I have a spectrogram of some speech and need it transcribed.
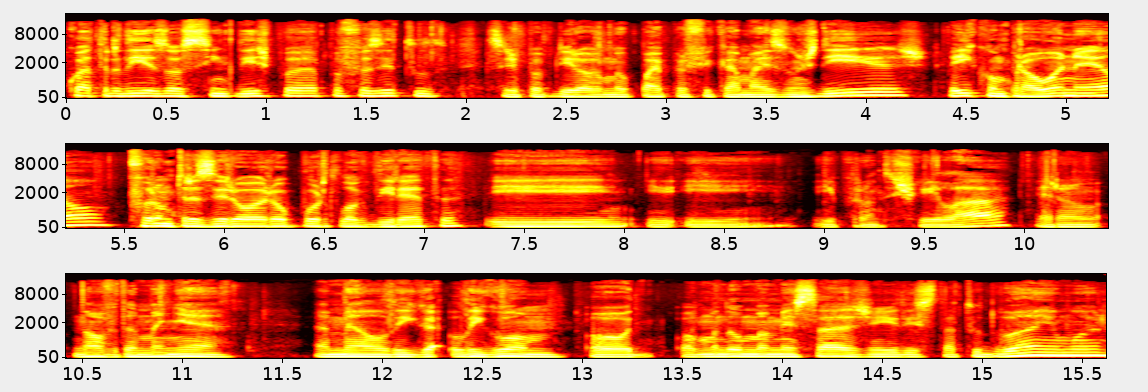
quatro dias ou cinco dias para, para fazer tudo. Ou seja, para pedir ao meu pai para ficar mais uns dias, para ir comprar o anel, foram-me trazer ao aeroporto logo direta e, e, e- e pronto, cheguei lá, eram nove da manhã. A Mel ligou-me ou, ou mandou-me uma mensagem e eu disse: Está tudo bem, amor?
